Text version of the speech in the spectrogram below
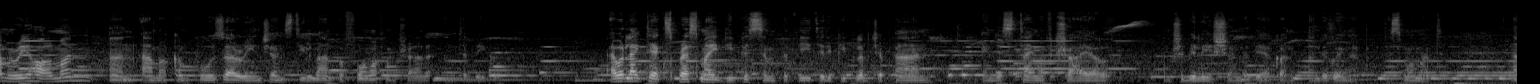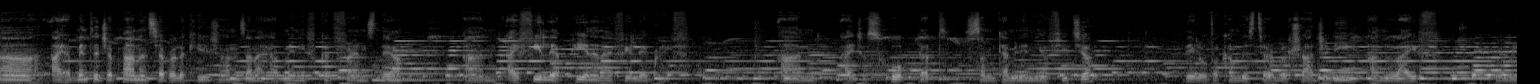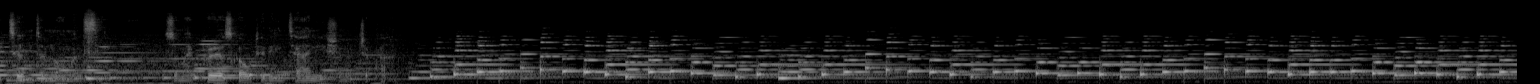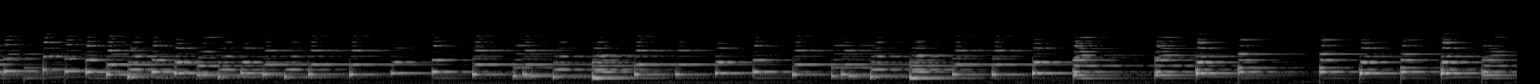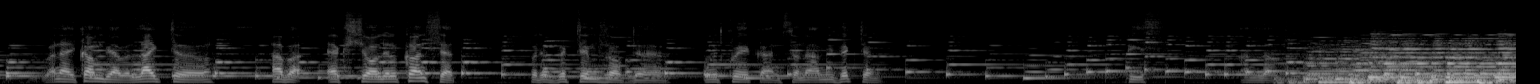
I'm Ray Holman, and I'm a composer, arranger, and steel band performer from Trinidad and Tobago. I would like to express my deepest sympathy to the people of Japan in this time of trial and tribulation that they are undergoing at this moment. Uh, I have been to Japan on several occasions and I have many good friends there and I feel their pain and I feel their grief. And I just hope that sometime in the near future they'll overcome this terrible tragedy and life will return to normalcy. So my prayers go to the entire nation of Japan. When I come there, I would like to have an extra little concert for the victims of the earthquake and tsunami victim. Peace and Sajiko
